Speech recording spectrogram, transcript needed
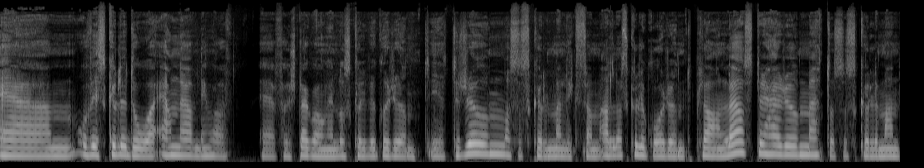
Ehm, och vi skulle då, en övning var eh, första gången, då skulle vi gå runt i ett rum och så skulle man liksom, alla skulle gå runt planlöst i det här rummet och så skulle man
